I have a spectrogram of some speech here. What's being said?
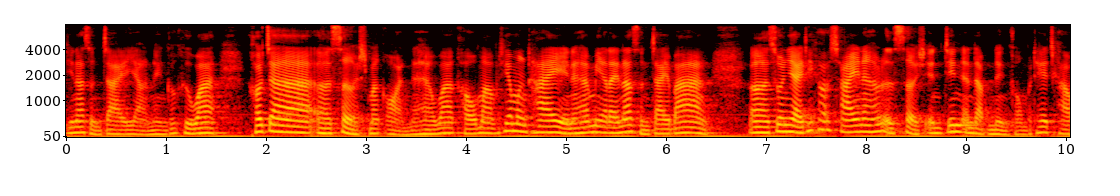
ที่น่าสนใจอย่างหนึ่งก็คือว่าเขาจะ search มาก่อนนะฮะว่าเขามาเที่ยวเมืองไทยนะฮะมีอะไรน่าสนใจบ้าง ส่วนใหญ่ที่เขาใช้นะครับหรือ Search Engine อันดับหนึ่งของประเทศเขา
